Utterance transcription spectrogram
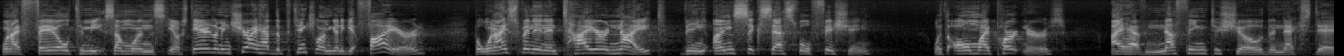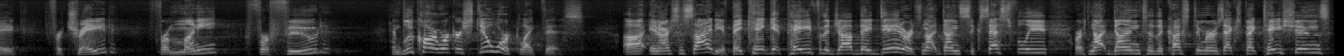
when I fail to meet someone's you know, standards, I mean, sure, I have the potential I'm going to get fired, but when I spend an entire night being unsuccessful fishing with all my partners, I have nothing to show the next day for trade, for money, for food. And blue collar workers still work like this. Uh, in our society. If they can't get paid for the job they did, or it's not done successfully, or it's not done to the customer's expectations,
